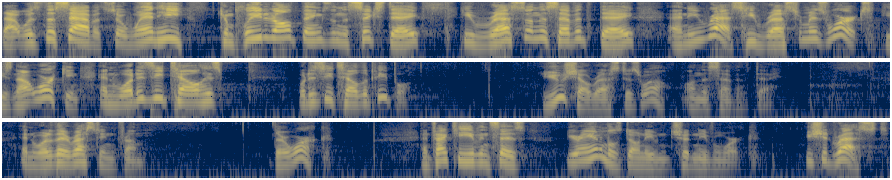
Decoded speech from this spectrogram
That was the Sabbath. So when he completed all things on the sixth day, he rests on the seventh day and he rests. He rests from his works. He's not working. And what does he tell his what does he tell the people? You shall rest as well on the seventh day. And what are they resting from? Their work. In fact, he even says, Your animals don't even shouldn't even work. You should rest.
